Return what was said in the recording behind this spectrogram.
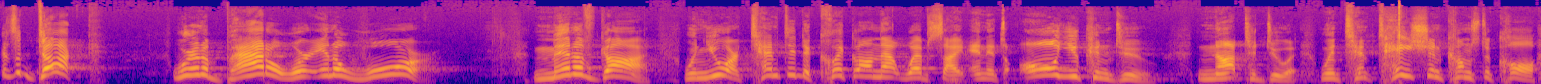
It's a duck. We're in a battle, we're in a war. Men of God, when you are tempted to click on that website and it's all you can do, not to do it. When temptation comes to call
